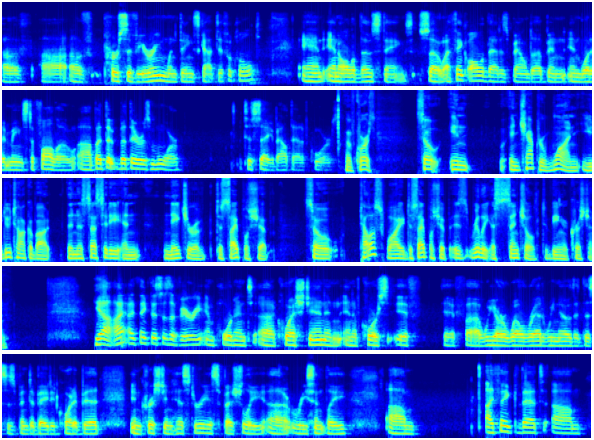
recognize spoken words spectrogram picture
of uh, of persevering when things got difficult, and and all of those things. So I think all of that is bound up in in what it means to follow. Uh, but the, but there is more to say about that, of course. Of course. So in in chapter one, you do talk about the necessity and nature of discipleship. So tell us why discipleship is really essential to being a Christian. Yeah, I, I think this is a very important uh, question, and and of course, if if uh, we are well read, we know that this has been debated quite a bit in Christian history, especially uh, recently. Um, I think that, um,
